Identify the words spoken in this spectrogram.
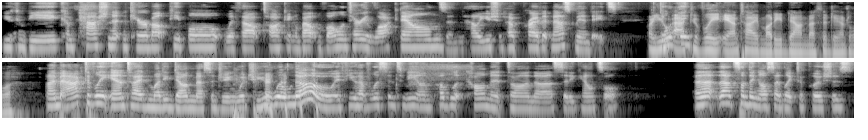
You can be compassionate and care about people without talking about voluntary lockdowns and how you should have private mask mandates. Are you actively think... anti muddied down message, Angela? I'm actively anti muddied down messaging, which you will know if you have listened to me on public comment on uh, city council. And that, that's something else I'd like to push is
